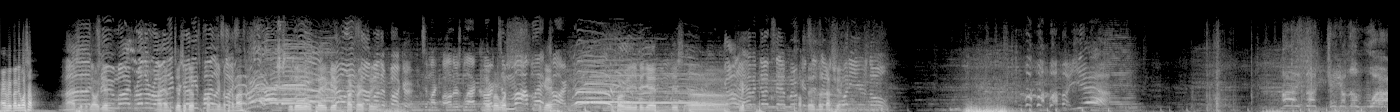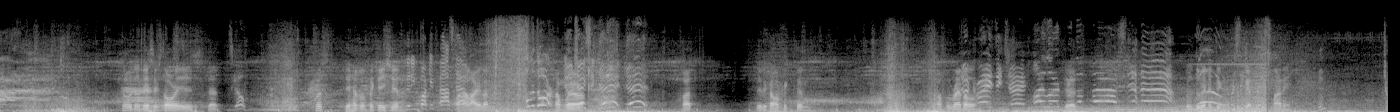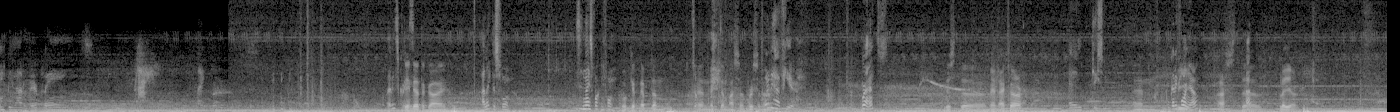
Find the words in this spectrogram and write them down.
Hey everybody, what's up? Nice to meet you all again. my brother My Riley name is for Jason Dutt from pilot's Gamer. Cinema. Today we'll hell play game is Far that Cry 3. motherfucker? To my black You card, ever watch the game? card. Before we begin this uh, clip haven't done Sam Buca of the since I was introduction. So the basic story is that Let's go. first they have a vacation Did he fucking pass on an island, Hold the door! somewhere. Yo, Jason, get in, get in! but they become a victim of a rebel crazy! I learned Good. from the best! Yeah! will do anything to get this money. Hmm? jumping out of airplanes, that is crazy. that the guy I like this phone. This is a nice fucking phone. We'll kidnap them So- and make them as a prisoner. What do we have here? Grant This is the main actor and Jason. and From California? we as the Huh? player.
